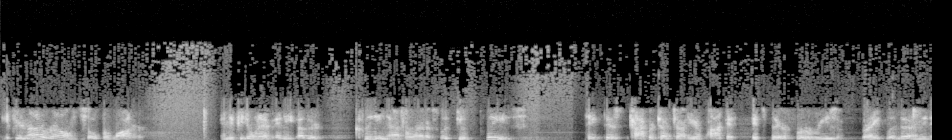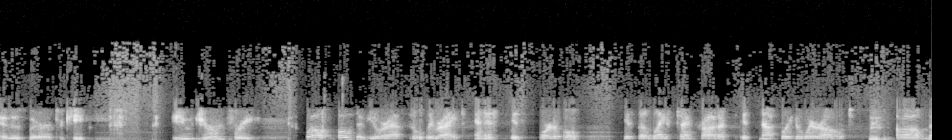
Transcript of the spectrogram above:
if you're not around soap or water, and if you don't have any other cleaning apparatus with you, please take this copper touch out of your pocket. It's there for a reason, right, Linda? I mean, it is there to keep you germ free. Well, both of you are absolutely right, and it's it's portable. It's a lifetime product. It's not going to wear out. Um,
